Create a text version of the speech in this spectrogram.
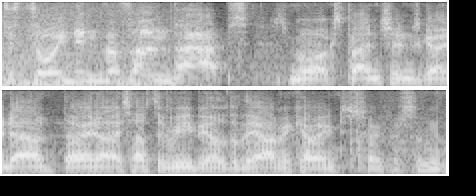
just joined in for fun, perhaps. There's more expansions going down. Very nice. How's the rebuild of the army coming? Just wait for some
